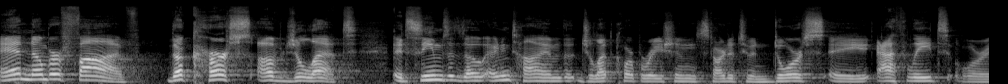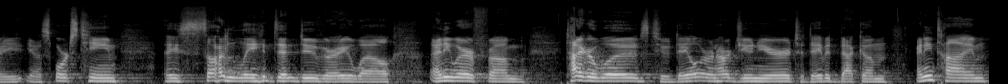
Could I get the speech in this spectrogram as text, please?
And number five, the curse of Gillette. It seems as though anytime the Gillette Corporation started to endorse a athlete or a you know, sports team, they suddenly didn't do very well. Anywhere from Tiger Woods to Dale Earnhardt Jr. to David Beckham, anytime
